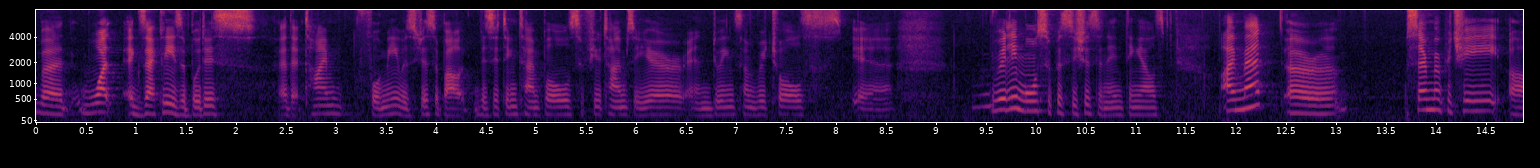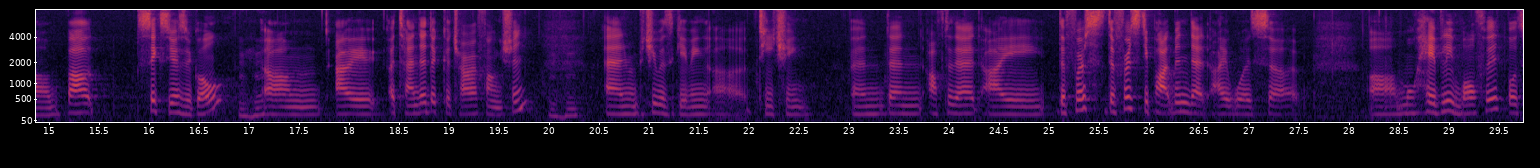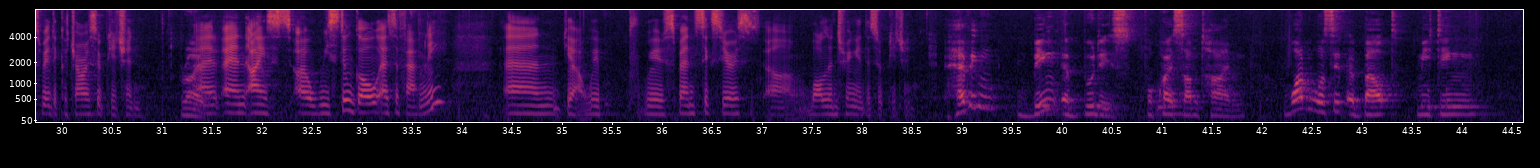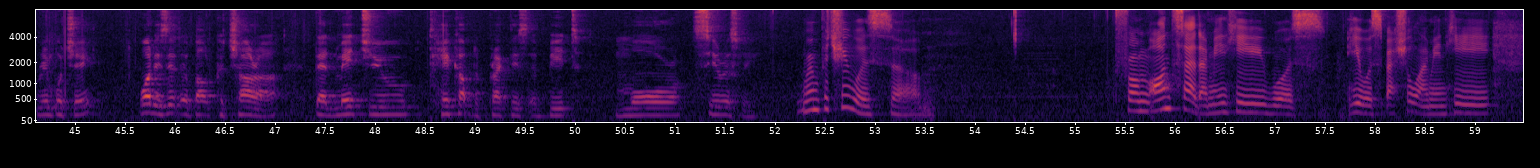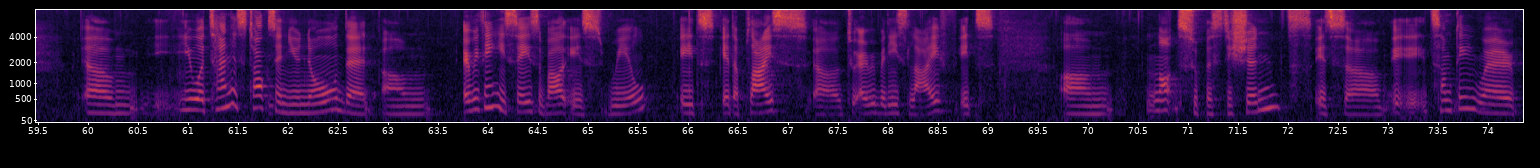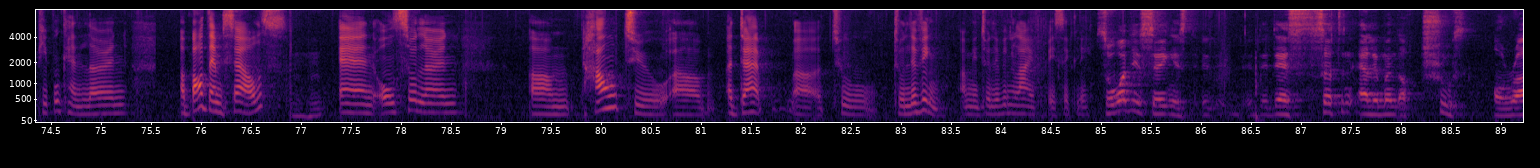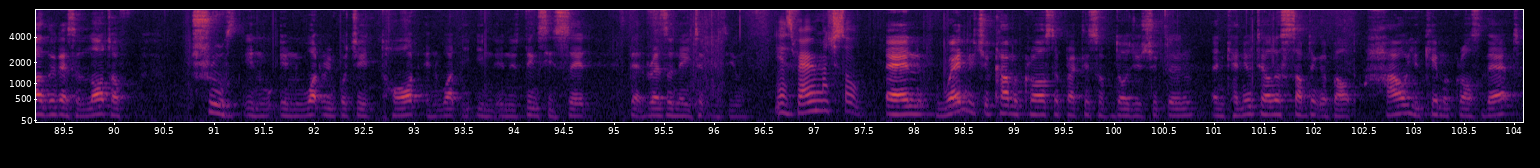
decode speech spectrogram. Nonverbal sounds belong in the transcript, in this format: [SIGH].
but what exactly is a Buddhist at that time for me was just about visiting temples a few times a year and doing some rituals. Yeah, really more superstitious than anything else. I met uh, Tsem Rinpoche uh, about six years ago. Um, I attended the Kechara function, and Rinpoche was giving a teaching. And then after that, I the first the first department that I was uh, uh, more heavily involved with was with the Kechara Soup Kitchen. Right. And, and I uh, we still go as a family, and yeah, we we spent six years uh, volunteering in the soup kitchen. Having been a Buddhist for quite some time, what was it about meeting Rinpoche? What is it about Kechara that made you take up the practice a bit more seriously? Rinpoche was um, from onset. I mean, he was he was special. I mean, he um, you attend his talks and you know that um, everything he says about is real. It's it applies uh, to everybody's life. It's um, not superstitions. It's uh, it, it's something where people can learn about themselves and also learn um, how to um, adapt uh, to, to living, I mean, to living life, basically. So what you're saying is uh, uh, there's certain element of truth, or rather, there's a lot of truth in, in what Rinpoche taught and what in, in the things he said that resonated with you. Yes, very much so. And when did you come across the practice of Dorje Shugden? And can you tell us something about how you came across that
